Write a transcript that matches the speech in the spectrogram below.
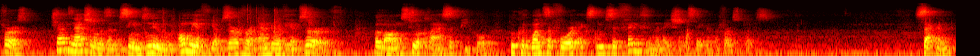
First, Transnationalism seems new only if the observer and or the observed belongs to a class of people who could once afford exclusive faith in the nation state in the first place. Second,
